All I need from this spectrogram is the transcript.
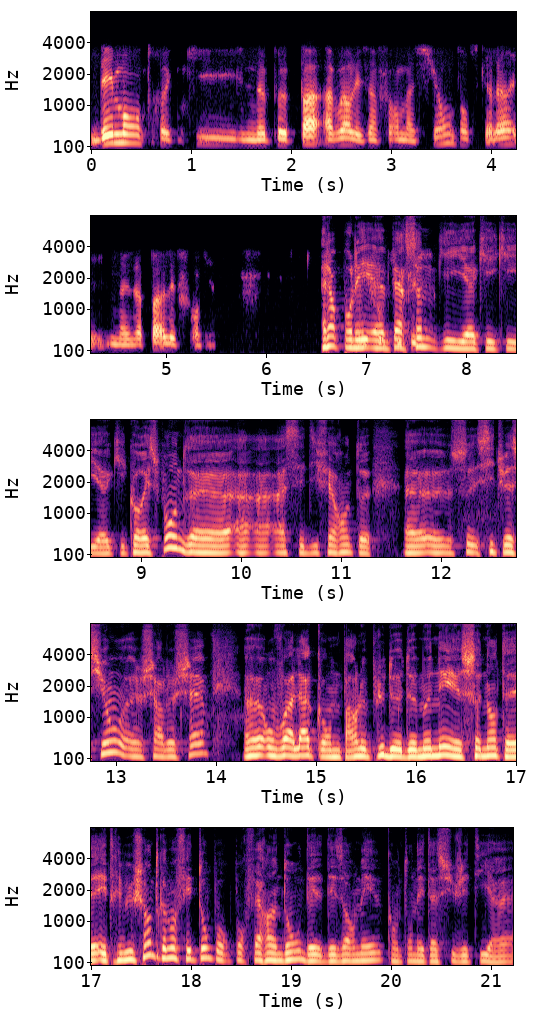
démontre qu'il ne peut pas avoir les informations, dans ce cas-là, il n'a pas à les fournir. Alors pour les euh, personnes qui, euh, qui, qui, euh, qui, correspondent à, à, ces différentes situations, Charles Cher, on voit là qu'on ne parle plus de, de, monnaie sonnante et trébuchante. Comment fait-on pour, pour faire un don désormais quand on est assujetti à,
